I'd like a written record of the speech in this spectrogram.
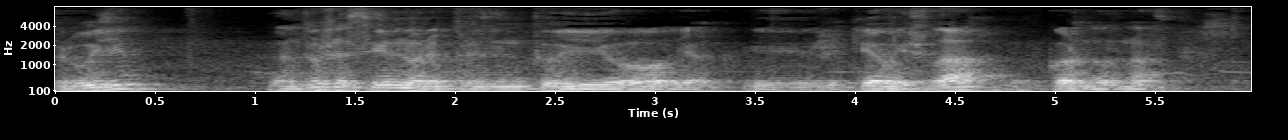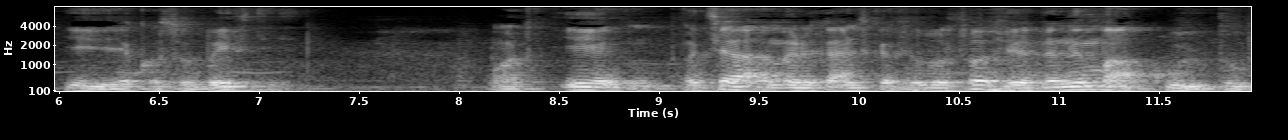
друзів дуже сильно репрезентує його як і життєвий шлях кожного з нас, і як особистість. От. І оця американська філософія, де нема культу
